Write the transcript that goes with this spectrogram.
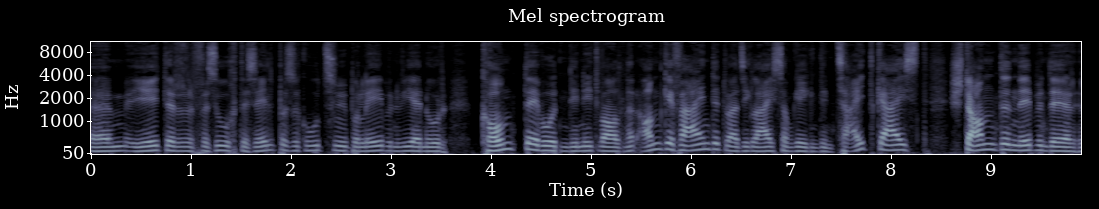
Ähm, jeder versuchte selber so gut zu überleben, wie er nur konnte, wurden die Nidwaldner angefeindet, weil sie gleichsam gegen den Zeitgeist standen, neben der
